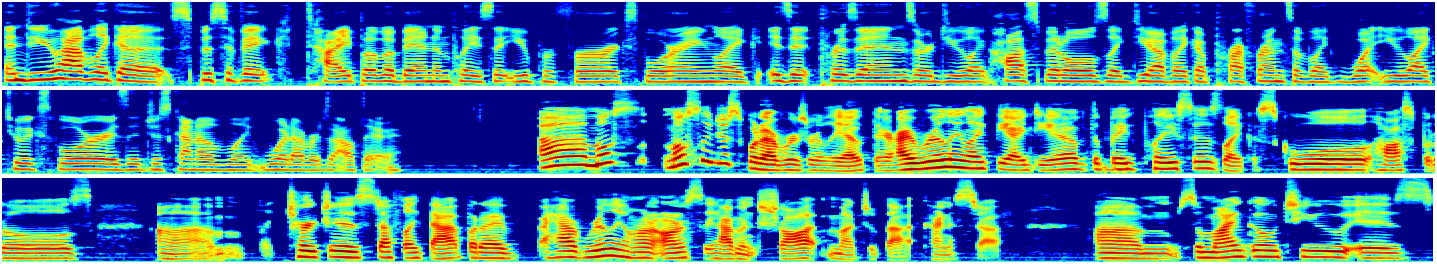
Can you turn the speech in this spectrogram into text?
And do you have like a specific type of abandoned place that you prefer exploring? Like, is it prisons or do you like hospitals? Like, do you have like a preference of like what you like to explore? is it just kind of like whatever's out there? Uh, most mostly just whatever's really out there. I really like the idea of the big places like a school, hospitals, um, like churches, stuff like that. But I've, I have really honestly haven't shot much of that kind of stuff. Um, so my go-to is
